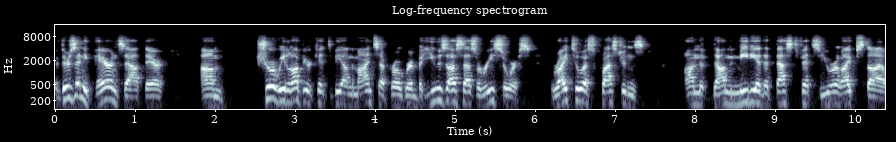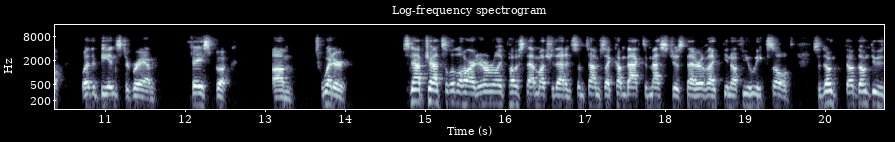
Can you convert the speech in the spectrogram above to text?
If there's any parents out there, um, sure, we love your kid to be on the mindset program, but use us as a resource. Write to us questions on the on the media that best fits your lifestyle, whether it be Instagram, Facebook, um, Twitter. Snapchat's a little hard. I don't really post that much of that, and sometimes I come back to messages that are like you know a few weeks old. So don't don't, don't do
